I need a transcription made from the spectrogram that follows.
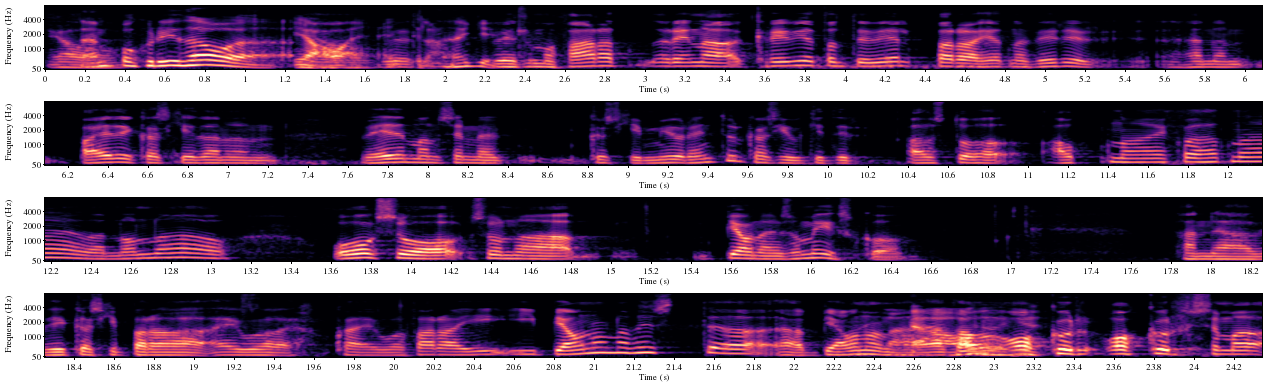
demba okkur í þá eða? já, við, endilega ekki. við ætlum að fara að reyna að krefja þetta vel bara hérna fyrir þennan bæði kannski þennan veiðmann sem er kannski mjög reyndur, kannski við getur aðstofa átna eitthvað þarna eða nonna og, og svo svona bjána eins og mig sko. Þannig að við kannski bara eigum að, hvað eigum að fara í, í bjánana fyrst eða, eða bjánana, Já, eða þá okkur, okkur sem að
